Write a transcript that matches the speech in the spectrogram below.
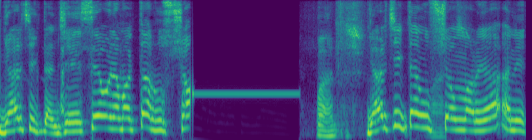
gerçekten CS oynamaktan Rusça vardır. Gerçekten Rusçam var ya. Hani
